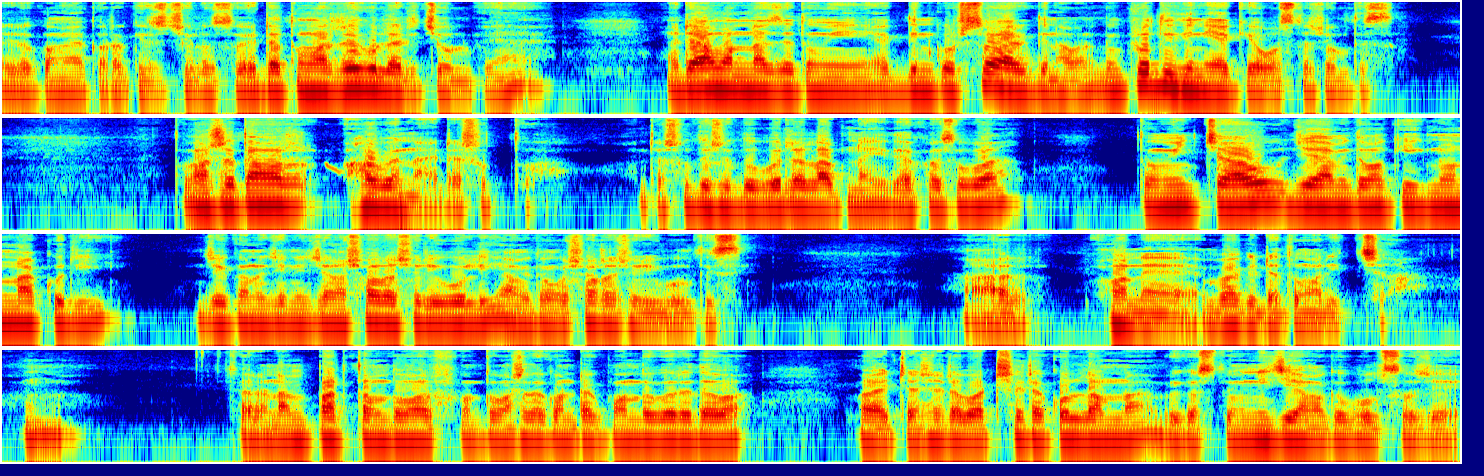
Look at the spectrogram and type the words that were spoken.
এরকম এ করা কিছু ছিল। সো এটা তোমার রেগুলারই চলবে হ্যাঁ? এটা এমন না যে তুমি একদিন করছ, আরেকদিন হবে না। তুমি প্রতিদিনই একই অবস্থা চলতেছে। তোমার সাথে আমার হবে না, এটা সত্য। এটা শুধু শুধু বলে লাভ নাই। দেখো সোবা তুমি চাও যে আমি তোমাকে ইগনোর না করি, যে কোনো জিনিস যেন সরাসরি বলি, আমি তোমাকে সরাসরি বলতেছি। আর মানে বাকিটা তোমার ইচ্ছা, হুম? কারণ আমি পারতাম তোমার ফোন, তোমার সাথে কন্ট্যাক্ট বন্ধ করে দেওয়া। বা এটা সেটা বাট সেটা করলাম না বিকজ তুমি নিজে আমাকে বলছো যে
